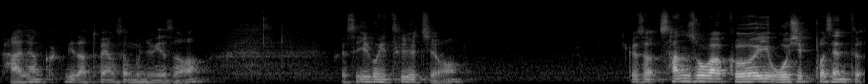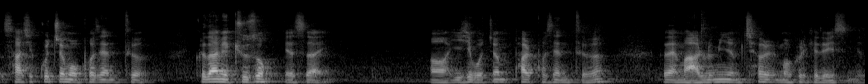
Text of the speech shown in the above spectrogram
가장 큽니다. 토양 성분 중에서. 그래서 1번이 틀렸죠. 그래서 산소가 거의 50%, 49.5%, 그 다음에 규소, SI, 어, 25.8%, 그 다음에 알루미늄, 철, 뭐 그렇게 되어 있습니다.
